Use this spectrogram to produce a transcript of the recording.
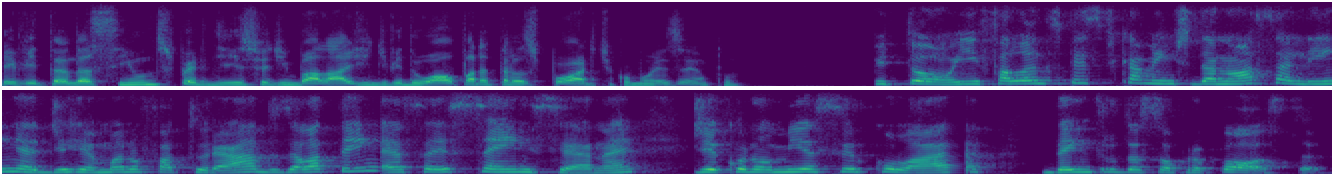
evitando assim um desperdício de embalagem individual para transporte, como exemplo. Piton, e falando especificamente da nossa linha de remanufaturados, ela tem essa essência, né, de economia circular dentro da sua proposta?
